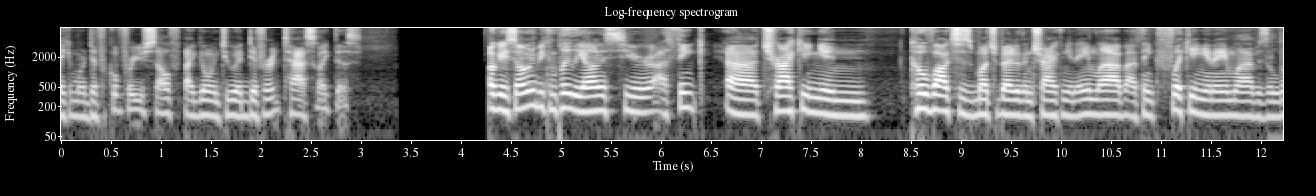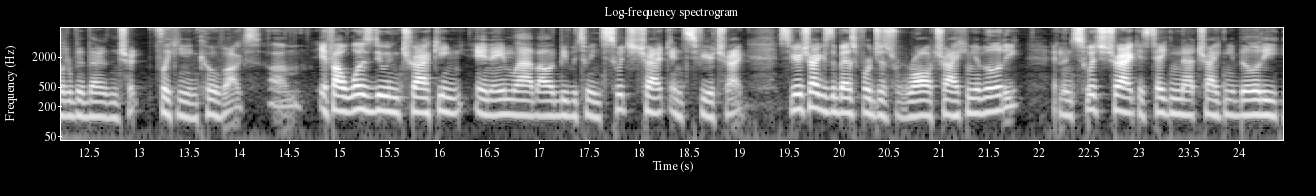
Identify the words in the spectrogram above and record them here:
make it more difficult for yourself by going to a different task like this. Okay, so I'm going to be completely honest here. I think uh, tracking in Kovaaks is much better than tracking in AimLab. I think flicking in AimLab is a little bit better than flicking in Kovaaks. Um, if I was doing tracking in AimLab, I would be between Switch Track and Sphere Track. Sphere Track is the best for just raw tracking ability. And then Switch Track is taking that tracking ability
